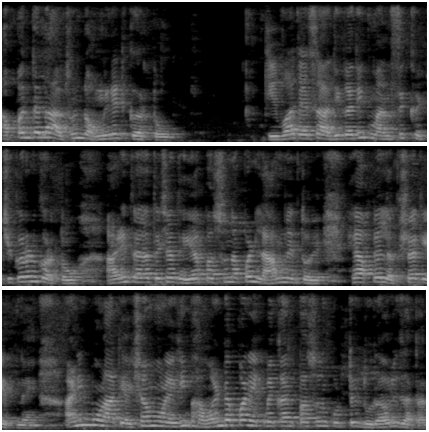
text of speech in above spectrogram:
आपण त्याला अजून डॉमिनेट करतो. किंवा त्याचं अधिकाधिक मानसिक खच्चीकरण करतो आणि त्याला त्याच्या ध्येयापासून आपण लांब नेतोय हे आपल्या लक्षात येत नाही. आणि मुळात याच्यामुळे ही भावंडं पण एकमेकांपासून कुठेतरी दुरावली जातात.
